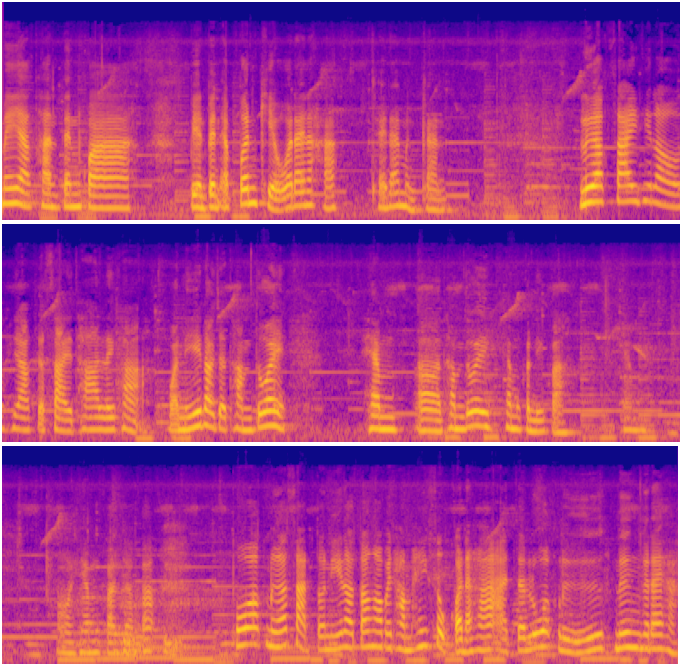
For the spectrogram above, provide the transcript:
ไม่อยากทานแตงกวาเปลี่ยนเป็นแอปเปิลเขียวก็ได้นะคะ ใช้ได้เหมือนกัน เลือกไส้ที่เราอยากจะใส่ทานเลยค่ะ วันนี้เราจะทำด้วยแฮมเอ่อทำด้วยแฮมก่อนดีกว่าแฮมอ๋อแฮมก่อนแล้วก็พวกเนื้อสัตว์ตัวนี้เราต้องเอาไปทำให้สุกก่อนนะคะ อาจจะลวกหรือนึ่งก็ได้ค่ะ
